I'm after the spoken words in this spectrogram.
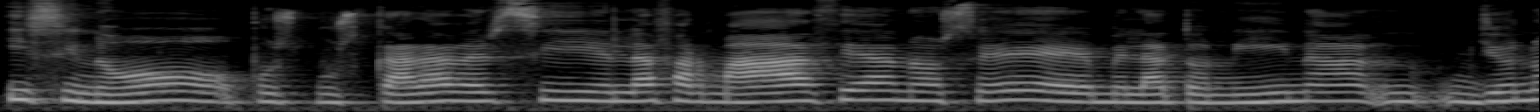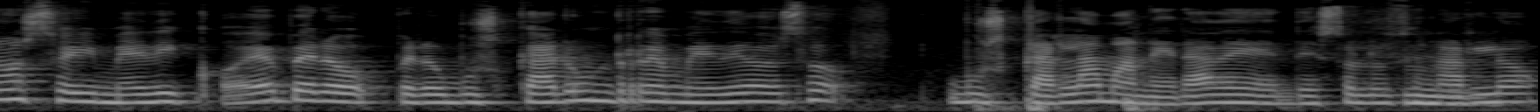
Y si no, pues buscar a ver si en la farmacia, no sé, melatonina. Yo no soy médico, ¿eh? pero, pero buscar un remedio, eso, buscar la manera de, de solucionarlo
